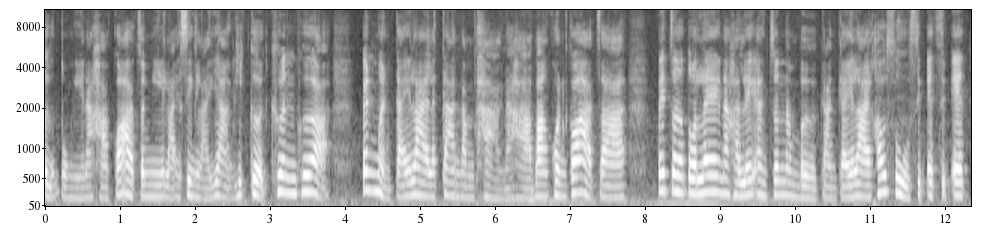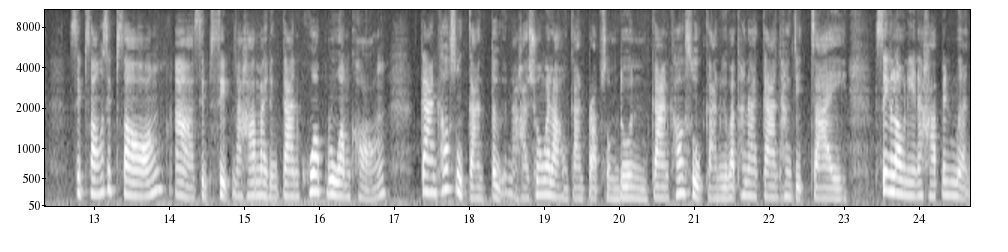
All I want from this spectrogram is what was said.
ตื่นตรงนี้นะคะ ก็อาจจะมีหลายสิ่งหลายอย่างที่เกิดขึ้นเพื่อเป็นเหมือนไกด์ไลน์และการนำทางนะคะ บางคนก็อาจจะไปเจอตัวเลขนะคะ เลข Angel Number การไกด์ไลน์เข้าสู่ 11 11 12 12อ่า10 10 นะคะ หมายถึงการควบรวมของ การเข้าสู่การตื่นนะคะ ช่วงเวลาของการปรับสมดุล การเข้าสู่การวิวัฒนาการทางจิตใจ สิ่งเหล่านี้นะคะเป็นเหมือน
